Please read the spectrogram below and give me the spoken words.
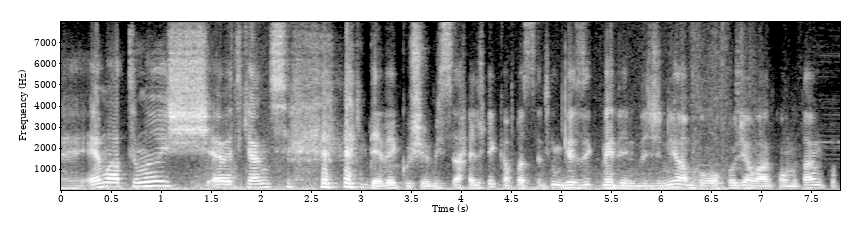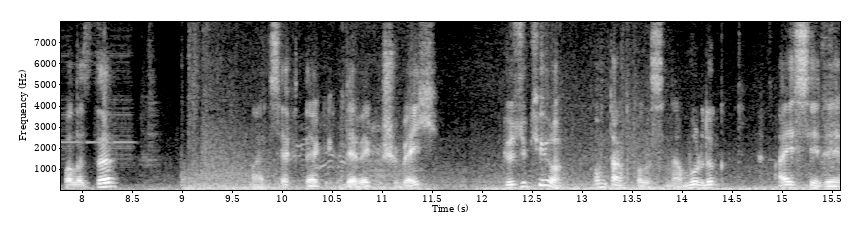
Ee, M60 evet kendisi deve kuşu misali kafasının gözükmediğini düşünüyor ama o kocaman komutan kupalası maalesef de, deve kuşu bey gözüküyor. Komutan kupalısından vurduk. IS-7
